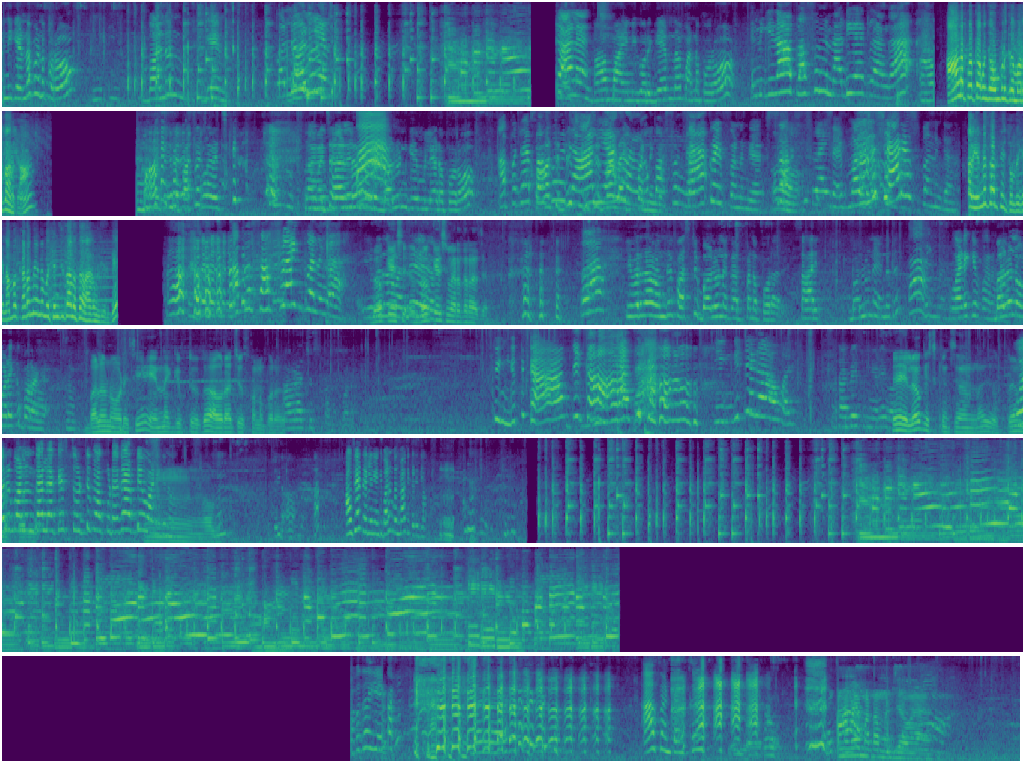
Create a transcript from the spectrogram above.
இன்னைக்கு என்ன பண்ண போறோம்? பலூன் கேம் ஆமா இன்னைக்கு ஒரு கேம் தான் பண்ண போறோம். இன்னைக்கு தான் பசங்க ஆளை பார்த்தா கொஞ்சம் ஒம்பளுக்கிற மாதிரி தான் இருக்கான். அம்மா, இந்த பசங்களை வச்சு நம்ம சேனல்ல ஒரு பலூன் கேம் விளையாட போறோம். அப்பதான் பார்த்துட்டு பண்ணுங்க. சப்ஸ்கிரைப் பண்ணுங்க. Subscribe. முதல்ல ஷேர் பண்ணுங்க. சார் என்ன சார் சொல்றீங்க? நம்ம கடமையை நம்ம செஞ்சு தானே சார் ஆக வேண்டியிருக்கு அப்புறம் சப்ஸ்கிரைப் பண்ணுங்க லோகேஷ் லோகேஷ் வரதராஜன். இவர் தான் வந்து ஃபர்ஸ்ட் பலூனை கட் பண்ண போறாரு. சாரி பலூன் என்னது? உடைக்க போறோம் பலூனை உடைக்க போறாங்க. பலூன் ஓடிச்சு என்ன gift இருக்கோ அவரா சூஸ் பண்ண போறாரு. அவரா சூஸ் பண்ண போறாரு. ஏய் லோகேஷ் ஒரு பலூன் தான் லோகேஷ். தொட்டு பார்க்க கூடாது அப்படியே உடைக்கணும் அப்படியே தெரியல balloon apa ntar kan? Kenapa mana menjawab?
